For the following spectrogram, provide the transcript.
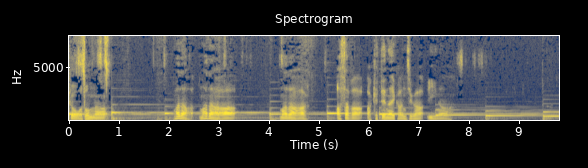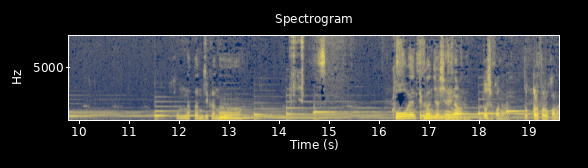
今日はどんな、まだ、まだ、まだ朝が明けてない感じがいいな。こんな感じかな。公園って感じはしないな。どうしようかな。どっから撮ろうかな。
